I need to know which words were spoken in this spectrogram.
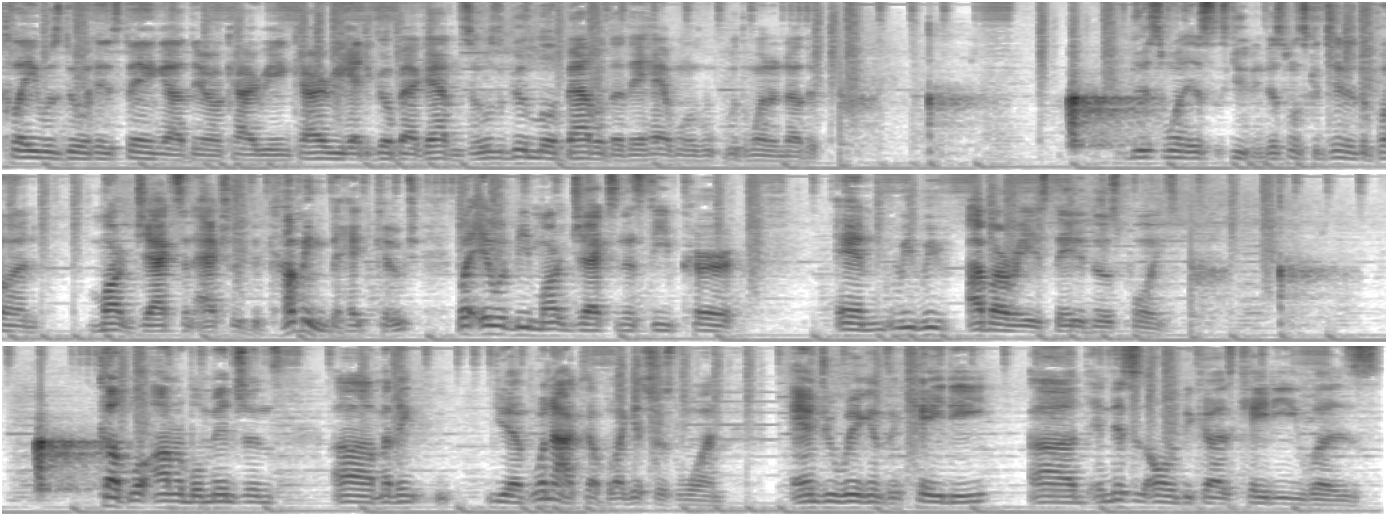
Klay was doing his thing out there on Kyrie, and Kyrie had to go back at him. So it was a good little battle that they had with one another. This one is excuse me. This one's contingent upon Mark Jackson actually becoming the head coach, but it would be Mark Jackson and Steve Kerr, and we, we've I've already stated those points. Couple of honorable mentions. Um, I think you have well, not a couple. I guess just one. Andrew Wiggins and KD. Uh, and this is only because KD was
